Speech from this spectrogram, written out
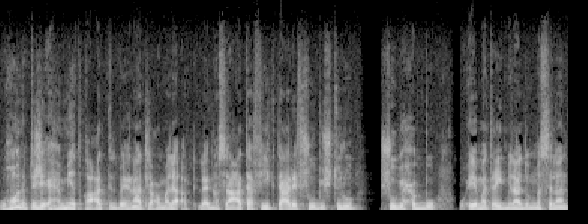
وهون بتجي أهمية قاعدة البيانات لعملائك لأنه ساعتها فيك تعرف شو بيشتروا شو بيحبوا وايمت عيد ميلادهم مثلا.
